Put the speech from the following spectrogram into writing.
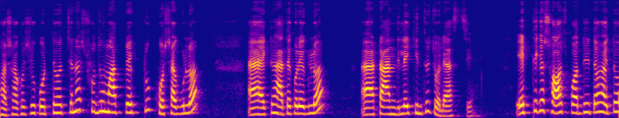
ঘষাঘষিও করতে হচ্ছে না, শুধুমাত্র একটু খোসাগুলো একটু হাতে করে এগুলো টান দিলেই কিন্তু চলে আসছে। এর থেকে সহজ পদ্ধতিতে হয়তো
